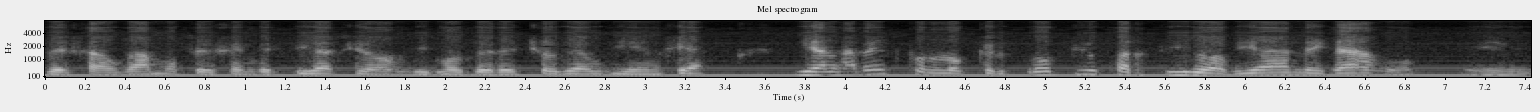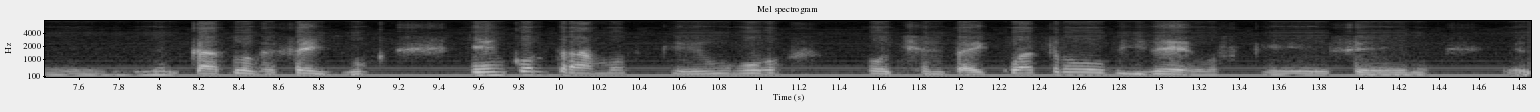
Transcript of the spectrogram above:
desahogamos esa investigación, dimos derecho de audiencia y a la vez con lo que el propio partido había alegado en el caso de Facebook, encontramos que hubo 84 videos que se eh,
